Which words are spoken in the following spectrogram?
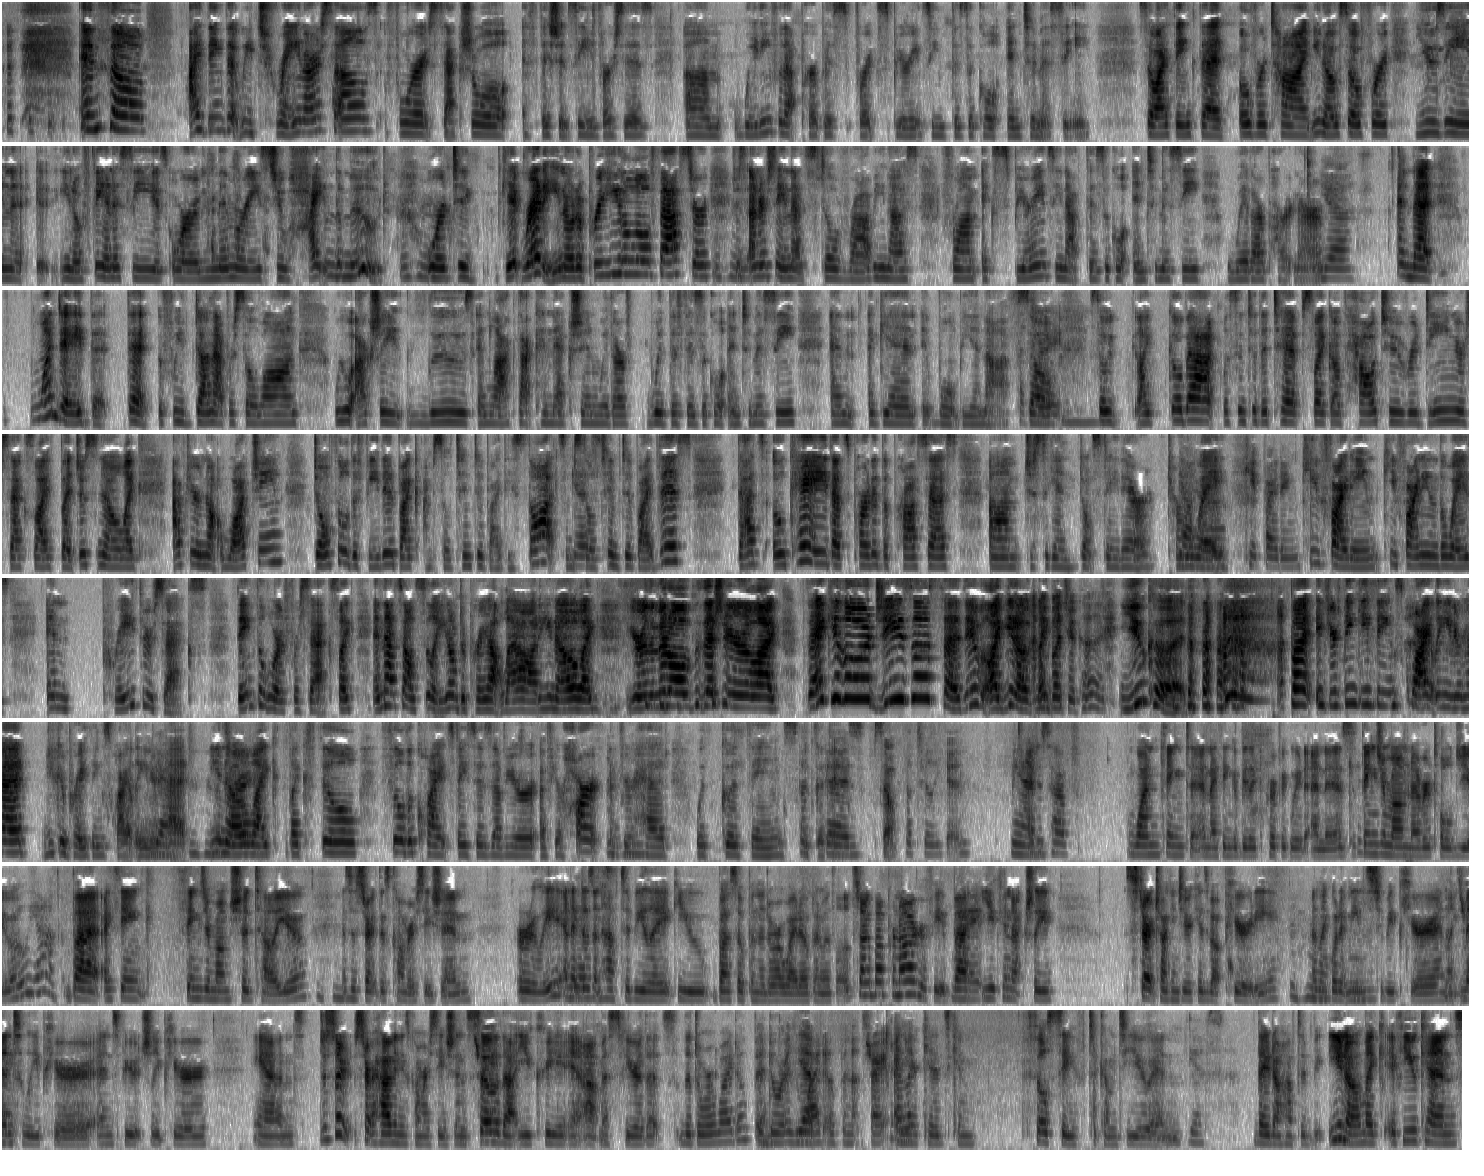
and so I think that we train ourselves for sexual efficiency versus um, waiting for that purpose for experiencing physical intimacy. So I think that over time, you know, so if we're using, you know, fantasies or memories to heighten the mood mm-hmm. or to get ready, you know, to preheat a little faster, just mm-hmm. understand that's still robbing us from experiencing that physical intimacy with our partner. Yeah. and that one day that that if we've done that for so long we will actually lose and lack that connection with our with the physical intimacy. And again it won't be enough. So right. so like go back listen to the tips like of how to redeem your sex life. But just know like after you're not watching don't feel defeated. By i'm still tempted by these thoughts. I'm still tempted by this. That's okay. That's part of the process. Um just again don't stay there. Turn Yeah, away. yeah. Keep fighting. keep fighting, keep finding the ways, and pray through sex. Thank the Lord for sex. Like, and that sounds silly. You don't have to pray out loud, you know, like you're in the middle of a position, you're like, thank you, Lord Jesus. That it, like, you know, I mean, like but you could. you could. but if you're thinking things quietly in your head, you can pray things quietly in your Yeah, head. Mm-hmm. you that's know, right. like like fill fill the quiet spaces of your of your heart, of your mm-hmm. head with good things, with good, good. things. So That's really good. Man. I just have one thing to end. I think it'd be like the perfect way to end it is things your mom never told you. oh yeah. But I think things your mom should tell you mm-hmm. is to start this conversation early, and it doesn't have to be like you bust open the door wide open with let's talk about pornography, but Right. you can actually start talking to your kids about purity mm-hmm. and like what it means mm-hmm. to be pure and like right. mentally pure and spiritually pure and just start start having these conversations That's so right. that you create an atmosphere that's the door wide open The door is Yep. wide open. That's right. I and your kids can feel safe to come to you and Yes. they don't have to be you know like if you can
